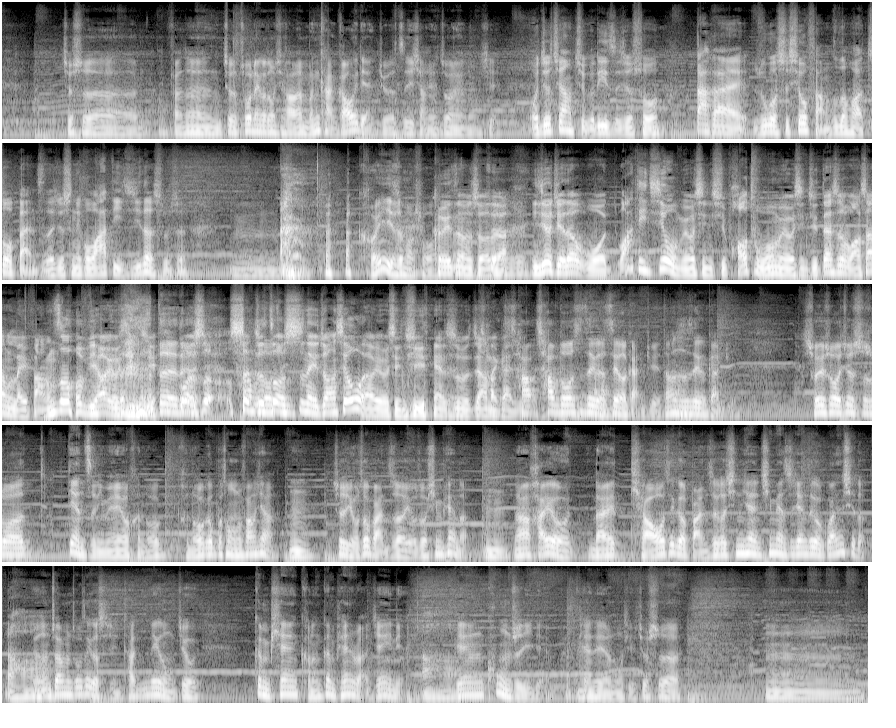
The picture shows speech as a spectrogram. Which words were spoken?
就是反正就做那个东西好像门槛高一点，觉得自己想去做那个东西。我就这样举个例子，就是说，大概如果是修房子的话，做板子的就是那个挖地基的，是不是？嗯，可以这么说，可以这么说，对吧？你就觉得我挖地基我没有兴趣，刨土我没有兴趣，但是往上垒房子我比较有兴趣，对 对。对或者是甚至做室内装修我要有兴趣一点，是不是这样的感觉？差差不多是这个啊。这个感觉，当时是这个感觉。所以说就是说，电子里面有很多很多个不同的方向，嗯。就是有做板子的，有做芯片的，嗯。然后还有来调这个板子和芯片芯片之间这个关系的，啊。有人专门做这个事情，他那种就更偏可能更偏软件一点，啊。偏控制一点，偏这些东西，就是嗯，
